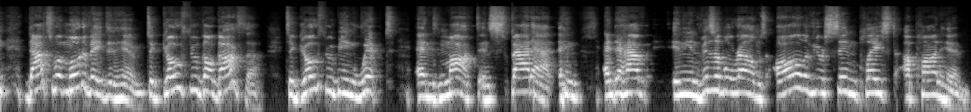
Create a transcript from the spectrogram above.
that's what motivated him to go through Golgotha to go through being whipped and mocked and spat at and and to have in the invisible realms all of your sin placed upon him.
